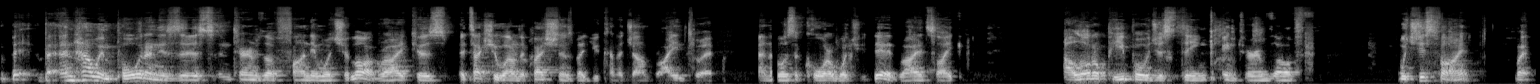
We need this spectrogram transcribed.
But, but and how important is this in terms of finding what you love, right? Because it's actually one of the questions, but you kind of jump right into it and that was the core of what you did, right? It's like a lot of people just think in terms of, which is fine, but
